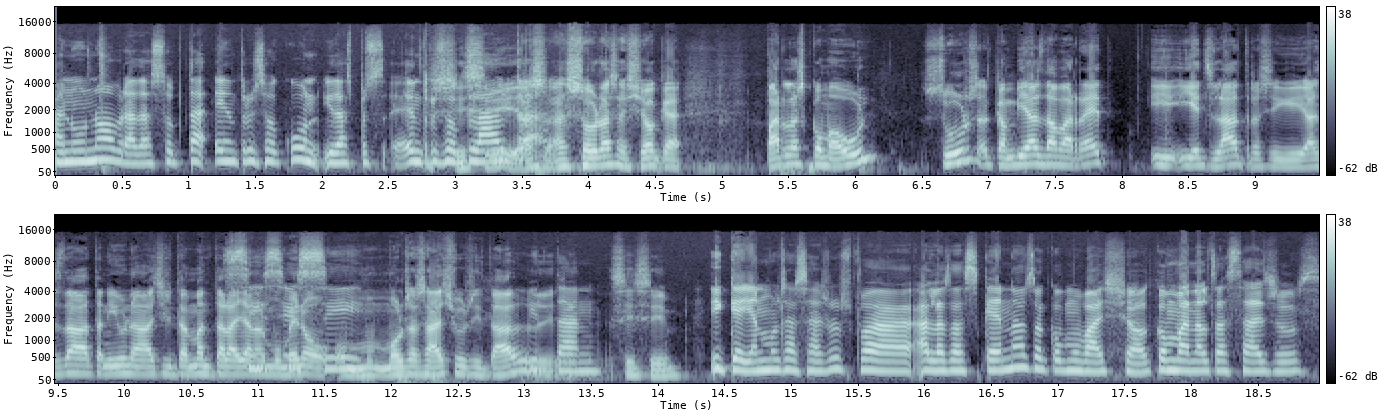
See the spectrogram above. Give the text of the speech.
en una obra de sobte entro i soc un, i després entro i soc Sí, sí, l'altre... a, a sobre és això, que parles com a un, surts, et canvies de barret i, i ets l'altre, o sigui, has de tenir una agilitat mental allà Sí, en el sí, moment o, sí. o mo- molts assajos i tal. I tant. Sí, sí. I que hi ha molts assajos per, a les esquenes, o com va això? Com van els assajos?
